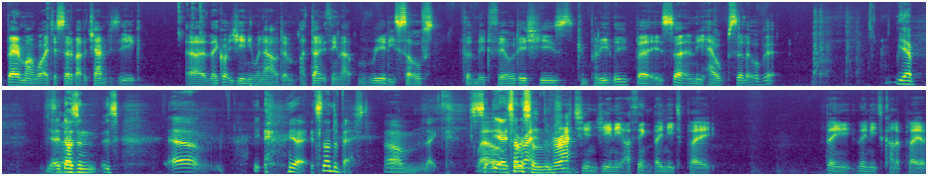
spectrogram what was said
bear in mind what I just said about the Champions League. Uh, they got Gini Wijnaldum. I don't think that really solves the midfield issues completely, but it certainly helps a little bit. Yeah. Yeah. It doesn't. It's. Um, yeah. It's not the best. Um. Like. so- Well, yeah. It's not a solution. Verratti and Gini, I think they need to play. They they need to kind of play a.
